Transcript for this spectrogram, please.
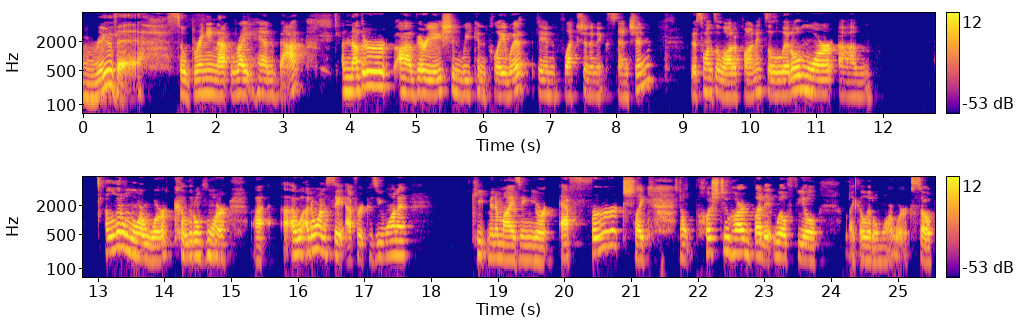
Groovy. So bringing that right hand back. Another uh, variation we can play with in flexion and extension. This one's a lot of fun. It's a little more, um, a little more work, a little more. Uh, I, I don't want to say effort because you want to keep minimizing your effort. Like, don't push too hard, but it will feel like a little more work. So,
